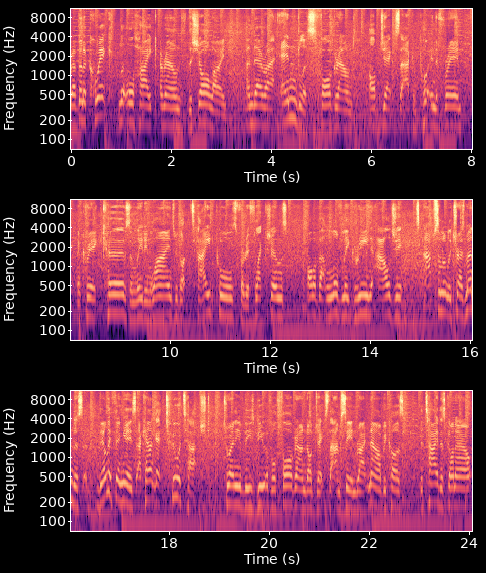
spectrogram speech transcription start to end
But I've done a quick little hike around the shoreline and there are endless foreground objects that I can put in the frame and create curves and leading lines. We've got tide pools for reflections, all of that lovely green algae. It's absolutely tremendous. The only thing is I can't get too attached to any of these beautiful foreground objects that I'm seeing right now because the tide has gone out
